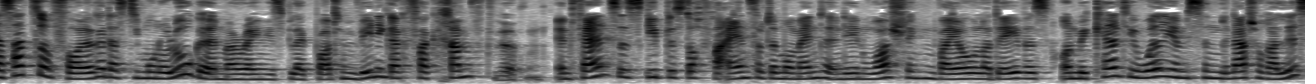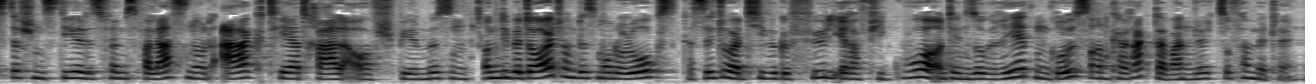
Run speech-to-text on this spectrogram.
Das hat zur Folge, dass die Monologe in Marainis Black Bottom weniger verkrampft wirken. In Fences gibt es doch vereinzelte Momente, in denen Washington, Viola Davis und McKelty Williamson den naturalistischen Stil des Films verlassen und arg theatral aufspielen müssen, um die Bedeutung des Monologs, das situative Gefühl ihrer Figur und den suggerierten größeren Charakterwandel zu vermitteln.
